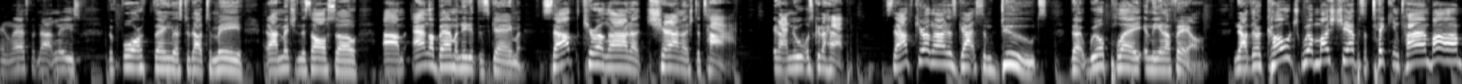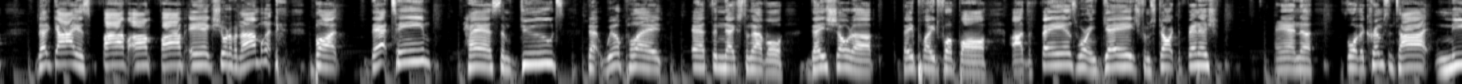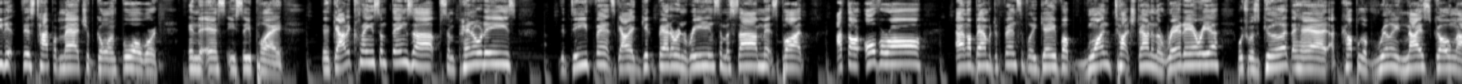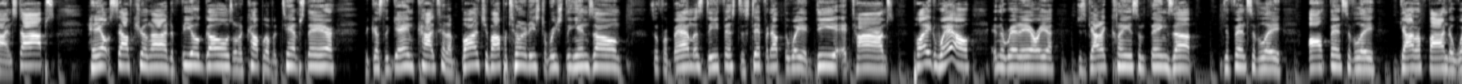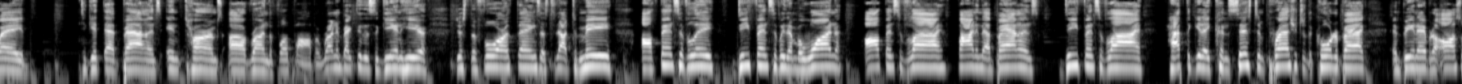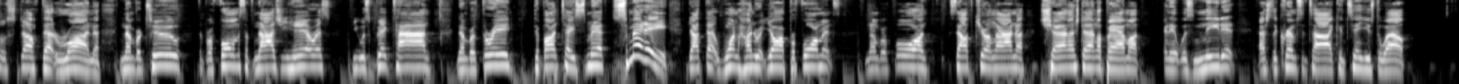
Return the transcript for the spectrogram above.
And last but not least, the fourth thing that stood out to me, and I mentioned this also, um, Alabama needed this game. South Carolina challenged the Tide, and I knew it was going to happen. South Carolina's got some dudes that will play in the NFL. Now, their coach, Will Muschamp, is a ticking time bomb. That guy is five um, five eggs short of an omelet, but that team has some dudes that will play at the next level. They showed up. They played football. Uh, the fans were engaged from start to finish. And uh, for the Crimson Tide, needed this type of matchup going forward in the SEC play. They've got to clean some things up, some penalties. The defense got to get better in reading some assignments. But I thought overall, Alabama defensively gave up one touchdown in the red area, which was good. They had a couple of really nice goal line stops, held South Carolina to field goals on a couple of attempts there because the Gamecocks had a bunch of opportunities to reach the end zone. So for Bama's defense to stiffen up the way it did at times, played well in the red area, just got to clean some things up defensively, offensively, got to find a way to get that balance in terms of running the football. But running back through this again here, just the four things that stood out to me offensively, defensively, number one, offensive line, finding that balance, defensive line, have to get a consistent pressure to the quarterback and being able to also stuff that run. Number two, the performance of Najee Harris. He was big time. Number three, DeVonta Smith. Smitty got that 100 yard performance. Number four, South Carolina challenged Alabama, and it was needed as the Crimson Tide continues throughout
